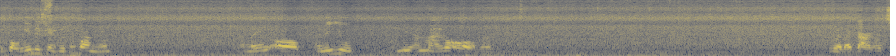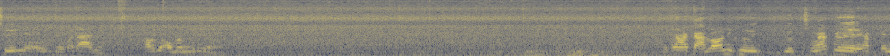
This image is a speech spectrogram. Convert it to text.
ผมบอกนี้ได้เก็บอยู่ทุกวันครับ อันนี้ออก อันนี้หยุดมีอันใหม่ก็ออกนะเกิดอากาศเขาชื้นเนี่ยอุณหภูมิก็ได้เนี่ยเขาจะออกมาเรื่อยๆแต่ถ้าอากาศร้อนนี่คือหยุดชะงักไปเลยนะครับ เป็น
